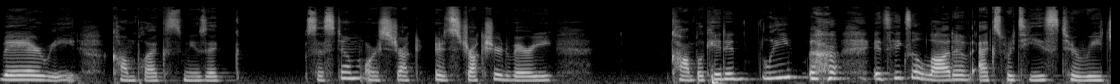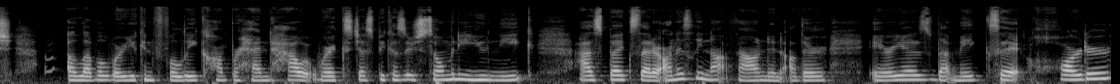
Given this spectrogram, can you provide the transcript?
very complex music system or struct- it's structured very complicatedly. it takes a lot of expertise to reach a level where you can fully comprehend how it works just because there's so many unique aspects that are honestly not found in other areas that makes it harder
